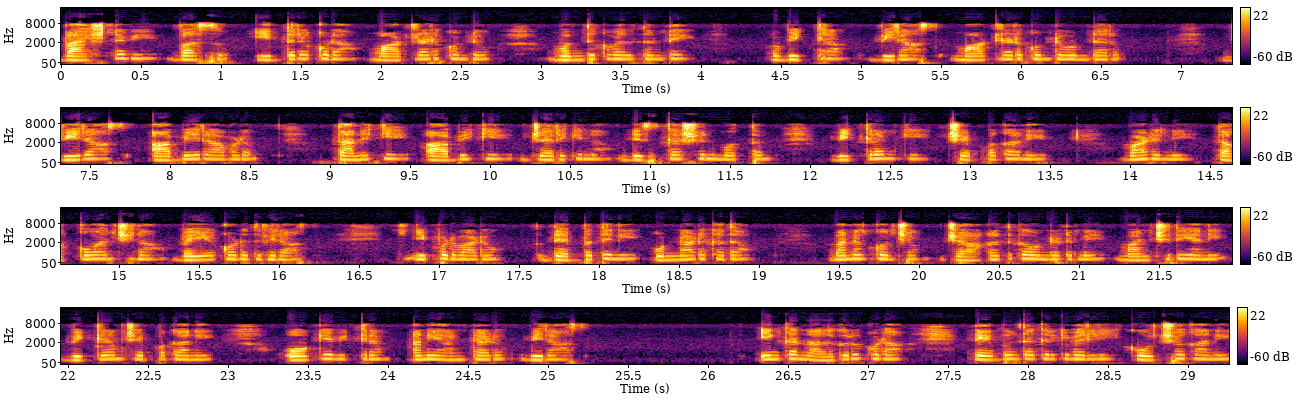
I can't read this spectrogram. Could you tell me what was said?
వైష్ణవి వసు ఇద్దరు కూడా మాట్లాడుకుంటూ ముందుకు వెళ్తుంటే విక్రమ్ విరాస్ మాట్లాడుకుంటూ ఉంటారు. విరాస్ అభి రావడం తనకి అభికి జరిగిన డిస్కషన్ మొత్తం విక్రమ్కి చెప్పగానే వాడిని తక్కువ అంచనా వేయకూడదు విరాస్ ఇప్పుడు వాడు దెబ్బతిని ఉన్నాడు కదా. మనం కొంచెం జాగ్రత్తగా ఉండటమే మంచిది అని విక్రమ్ చెప్పగానే ఓకే విక్రమ్ అని అంటాడు విరాజ్ ఇంకా నలుగురు కూడా టేబుల్ దగ్గరికి వెళ్ళి కూర్చోగానే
